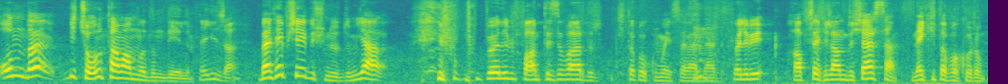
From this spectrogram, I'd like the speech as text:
Onu da birçoğunu tamamladım diyelim. Ne güzel. Ben hep şey düşünürdüm ya böyle bir fantezi vardır kitap okumayı sevenlerde. Böyle bir hapse falan düşersem ne kitap okurum?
